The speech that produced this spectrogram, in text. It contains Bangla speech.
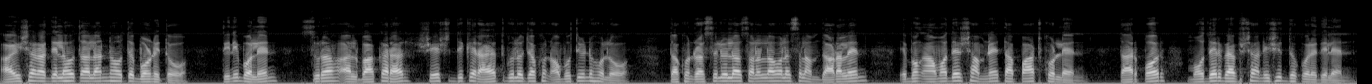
আয়সা রাদিল্লাহ তাল্লাহ্ন হতে বর্ণিত। তিনি বলেন সুরাহ আল বাকারার শেষ দিকের আয়াতগুলো যখন অবতীর্ণ হলো, তখন রসুলুল্লাহ সাল্লাহ সাল্লাম দাঁড়ালেন এবং আমাদের সামনে তা পাঠ করলেন। তারপর মদের ব্যবসা নিষিদ্ধ করে দিলেন।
